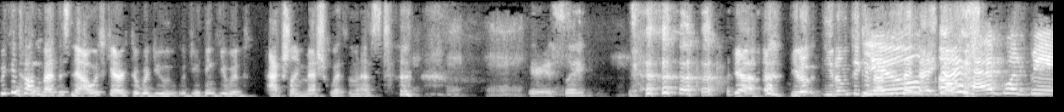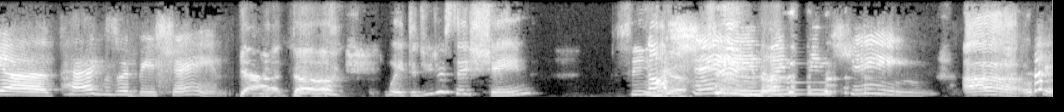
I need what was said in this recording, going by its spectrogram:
We can talk about this now. Which character would you would you think you would actually mesh with in this? Seriously. yeah, you don't you don't think You, about this at night, oh. Peg would be uh, Pegs would be Shane. Yeah, duh. Wait, did you just say Shane? She, Not. Shane. Shane. I mean Shane. Ah, okay.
